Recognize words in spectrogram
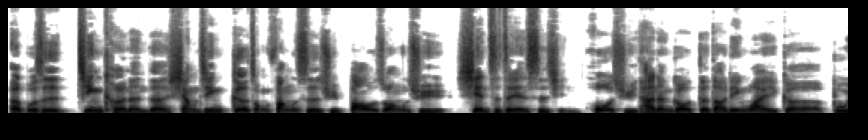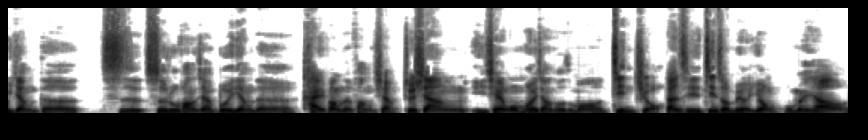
而不是尽可能的想尽各种方式去包装、去限制这件事情，或许它能够得到另外一个不一样的。思思路方向不一样的开放的方向，就像以前我们会讲说什么禁酒，但其实禁酒没有用。我们要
